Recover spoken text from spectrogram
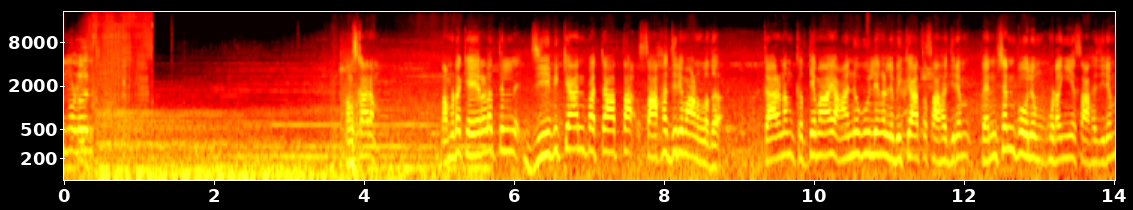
എന്നുള്ളത്. നമസ്കാരം. നമ്മുടെ കേരളത്തിൽ ജീവിക്കാൻ പറ്റാത്ത സാഹചര്യമാണുള്ളത്. കാരണം കൃത്യമായ ആനുകൂല്യങ്ങൾ ലഭിക്കാത്ത സാഹചര്യം പെൻഷൻ പോലും മുടങ്ങിയ സാഹചര്യം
